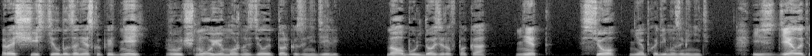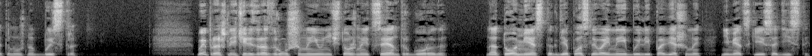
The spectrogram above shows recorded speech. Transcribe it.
расчистил бы за несколько дней, вручную можно сделать только за недели. Но бульдозеров пока нет. Все необходимо заменить. И сделать это нужно быстро. Мы прошли через разрушенный и уничтоженный центр города, на то место, где после войны были повешены немецкие садисты.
